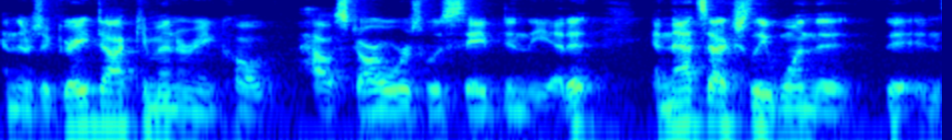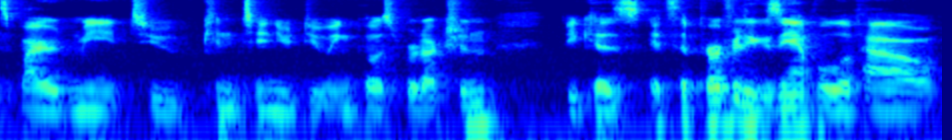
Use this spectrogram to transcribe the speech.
And there's a great documentary called How Star Wars Was Saved in the Edit. And that's actually one that, that inspired me to continue doing post production because it's the perfect example of how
